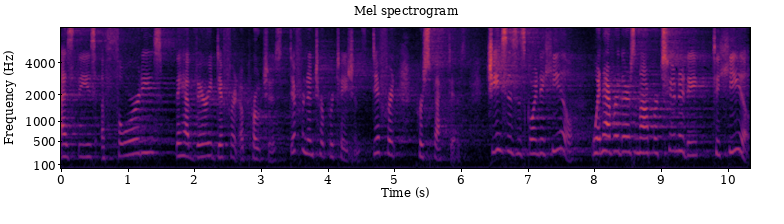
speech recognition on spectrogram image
as these authorities, they have very different approaches, different interpretations, different perspectives. Jesus is going to heal whenever there's an opportunity to heal.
